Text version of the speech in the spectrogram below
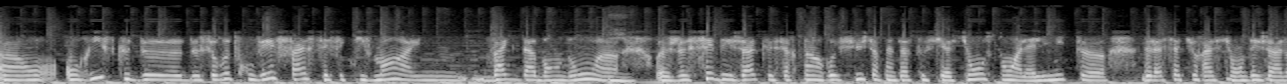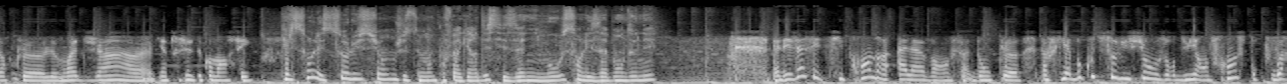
euh, on, on risque de, de se retrouver face effectivement à une vague d'abandon. Euh, euh, je sais déjà que certains refuges, certaines associations sont à la limite euh, de la saturation déjà, alors que le mois de juin vient tout juste de commencer. Quelles sont les solutions justement pour faire garder ces animaux sans les abandonner? Bah, déjà, c'est de s'y prendre à l'avance. Donc, euh, parce qu'il y a beaucoup de solutions aujourd'hui en France pour pouvoir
